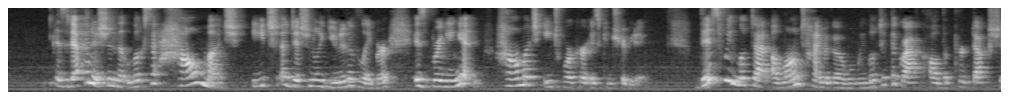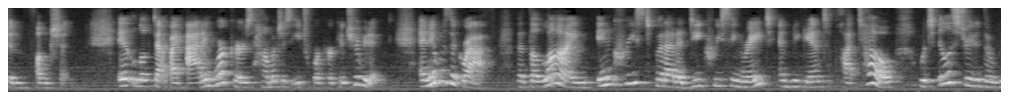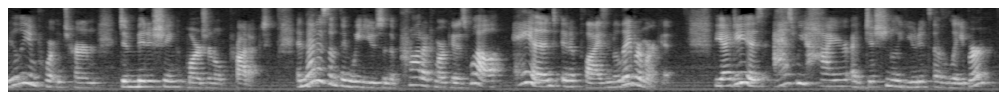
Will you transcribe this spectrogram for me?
is a definition that looks at how much each additional unit of labor is bringing in, how much each worker is contributing. This we looked at a long time ago when we looked at the graph called the production function. It looked at by adding workers, how much is each worker contributing. And it was a graph that the line increased but at a decreasing rate and began to plateau, which illustrated the really important term diminishing marginal product. And that is something we use in the product market as well, and it applies in the labor market. The idea is as we hire additional units of labor,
